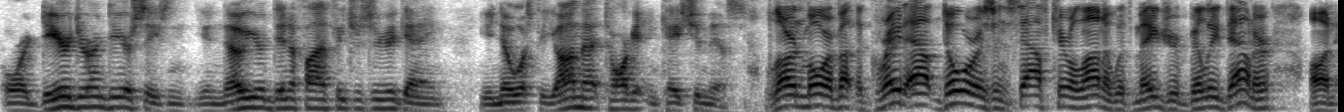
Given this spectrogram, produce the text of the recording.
or a deer during deer season, you know your identifying features of your game. You know what's beyond that target in case you miss. Learn more about the great outdoors in South Carolina with Major Billy Downer on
